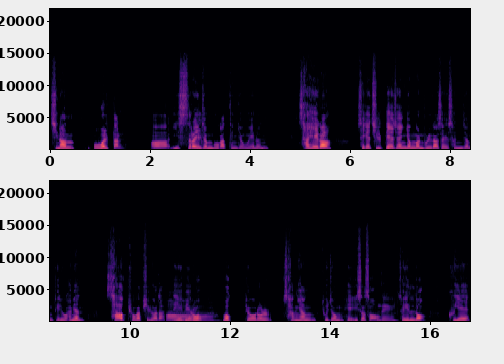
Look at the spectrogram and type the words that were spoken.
지난 5월 달 아, 이스라엘 정부 같은 경우에는 사해가 세계 7대 자연경관 불가사에 선정되려고 하면 4억 표가 필요하다. 아. 4배로 목표를 상향 조정해 있어서 네. 저희들도 그에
